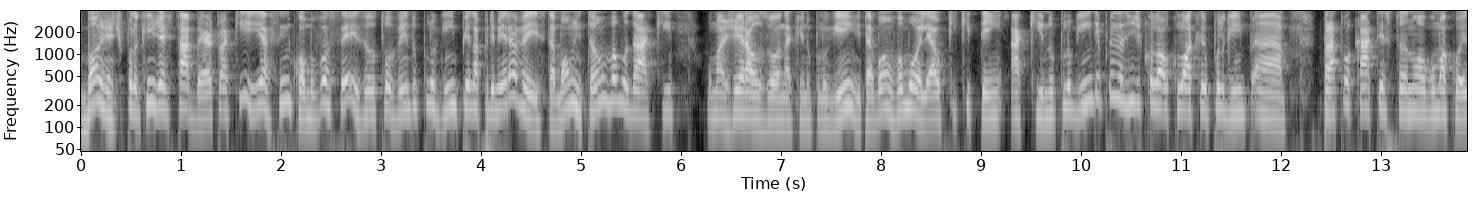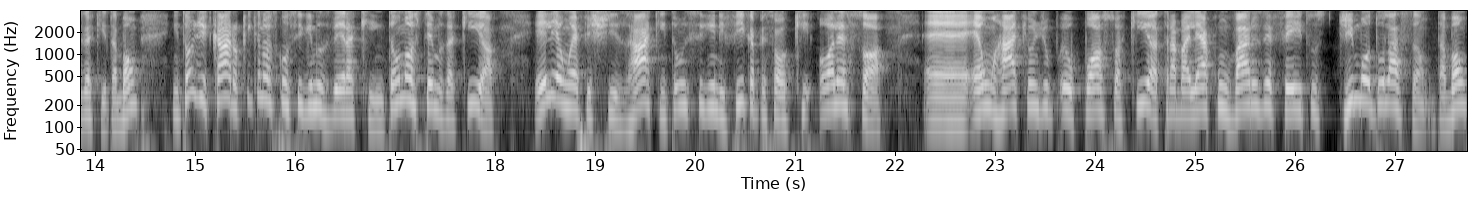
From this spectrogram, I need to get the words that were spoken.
Bom, gente, o plugin já está aberto aqui e assim como vocês, eu estou vendo o plugin pela primeira vez, tá bom? Então vamos dar aqui uma geralzona aqui no plugin, tá bom? Vamos olhar o que, que tem aqui no plugin, depois a gente coloca, o plugin ah, para tocar testando alguma coisa aqui, tá bom? Então de cara, o que, que nós conseguimos ver aqui? Então nós temos aqui, ó, ele é um FX hack, então isso significa, pessoal, que olha só, é, é, um hack onde eu posso aqui ó, trabalhar com vários efeitos de modulação, tá bom?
